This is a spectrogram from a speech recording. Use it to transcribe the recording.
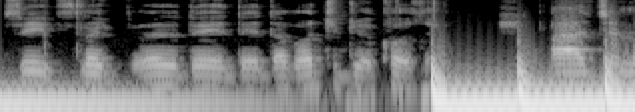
See, it's like uh, they they're about to do a course. I Gemini, the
